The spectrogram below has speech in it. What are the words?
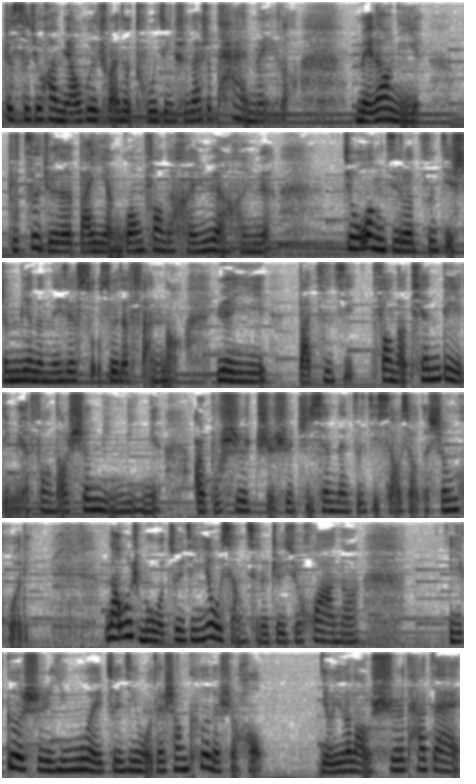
这四句话描绘出来的图景实在是太美了，美到你不自觉地把眼光放得很远很远，就忘记了自己身边的那些琐碎的烦恼，愿意。把自己放到天地里面，放到生命里面，而不是只是局限在自己小小的生活里。那为什么我最近又想起了这句话呢？一个是因为最近我在上课的时候，有一个老师他在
